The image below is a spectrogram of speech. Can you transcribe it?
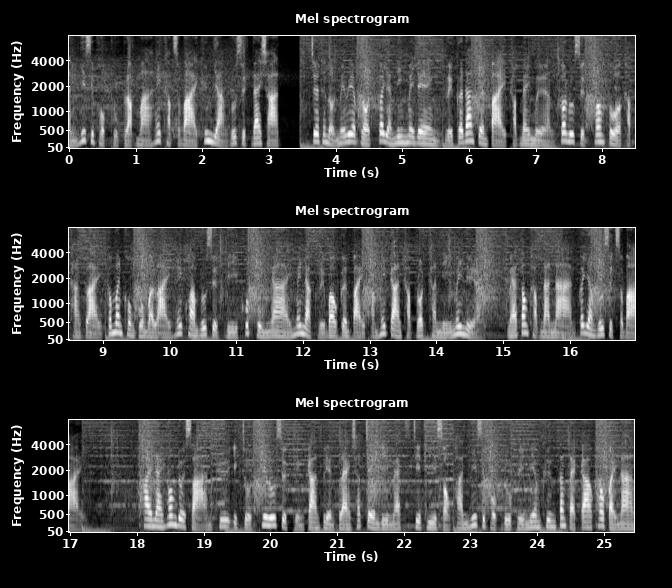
2026 ถูกปรับมาให้ขับสบายขึ้นอย่างรู้สึกได้ชัด เจอถนนไม่เรียบรถก็ยังนิ่งไม่เด้งหรือกระด้างเกินไปขับในเมือง ก็รู้สึกคล่องตัวขับทางไกล ก็มั่นคงพวงมาลัยให้ความรู้สึกดีควบคุมง่าย ไม่หนักหรือเบาเกินไปทำให้การขับรถคันนี้ไม่เหนื่อย แม้ต้องขับนานๆ ก็ยังรู้สึกสบายภายในห้องโดยสารคืออีกจุดที่รู้สึกถึงการเปลี่ยนแปลงชัดเจน D-Max GT 2026 ดูพรีเมียมขึ้นตั้งแต่ก้าวเข้าไปนั่ง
